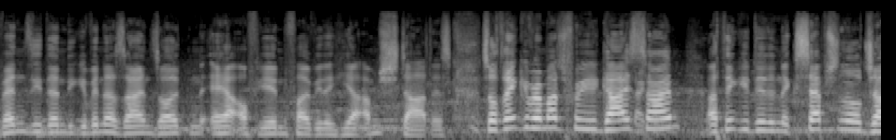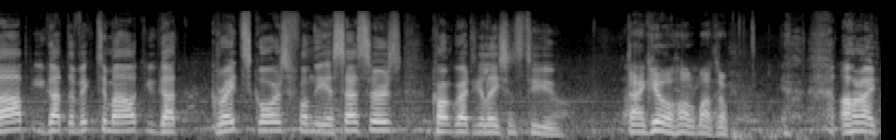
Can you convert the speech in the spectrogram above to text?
wenn sie denn die Gewinner sein sollten, er auf jeden Fall wieder hier am Start ist. So thank you very much for your guys' time. I think you did an exceptional job. You got the victim out. You got great scores from the assessors. Congratulations to you. Thank you, Holmatro. Alright.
